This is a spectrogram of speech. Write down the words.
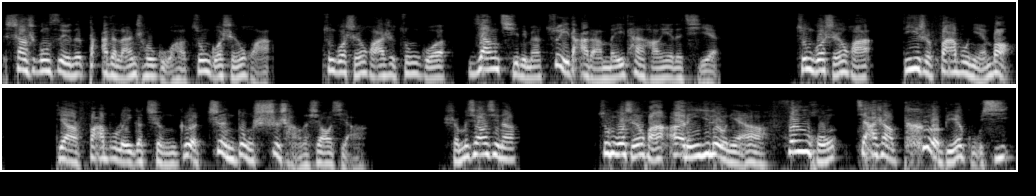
上市公司有个大的蓝筹股哈，中国神华。中国神华是中国央企里面最大的煤炭行业的企业。中国神华第一是发布年报，第二发布了一个整个震动市场的消息啊。什么消息呢？中国神华二零一六年啊分红加上特别股息，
